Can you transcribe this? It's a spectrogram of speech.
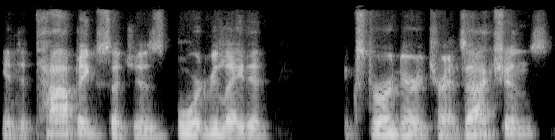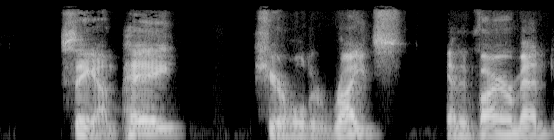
into topics such as board related extraordinary transactions, say on pay, shareholder rights, and environment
